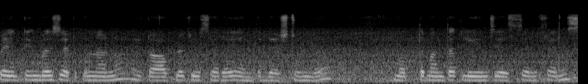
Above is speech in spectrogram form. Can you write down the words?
పెయింటింగ్ బ్రష్ పెట్టుకున్నాను. ఈ టాప్లో చూసారా ఎంత డస్ట్ ఉందో. మొత్తం అంతా క్లీన్ చేస్తాను ఫ్రెండ్స్.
